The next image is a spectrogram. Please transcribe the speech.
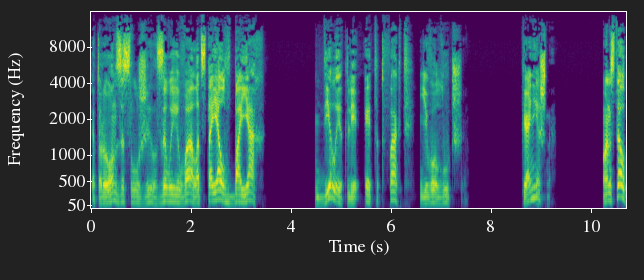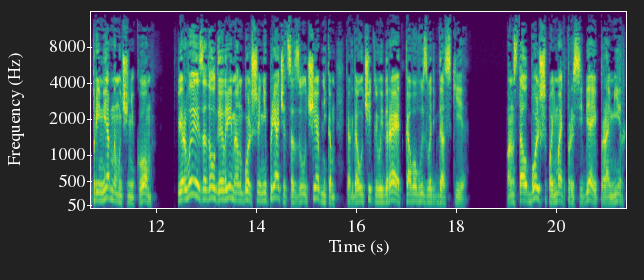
которую он заслужил, завоевал, отстоял в боях. Делает ли этот факт его лучше? Конечно. Он стал примерным учеником. Впервые за долгое время он больше не прячется за учебником, когда учитель выбирает, кого вызвать к доске. Он стал больше понимать про себя и про мир.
